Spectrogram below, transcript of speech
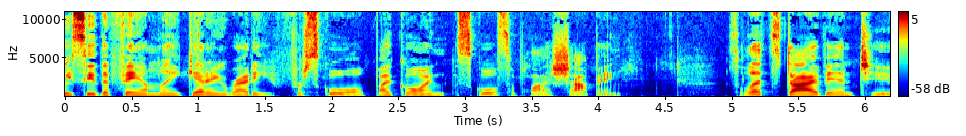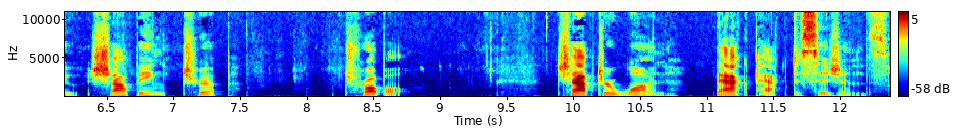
we see the family getting ready for school by going school supply shopping. So let's dive into Shopping Trip Trouble. Chapter 1 Backpack Decisions.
